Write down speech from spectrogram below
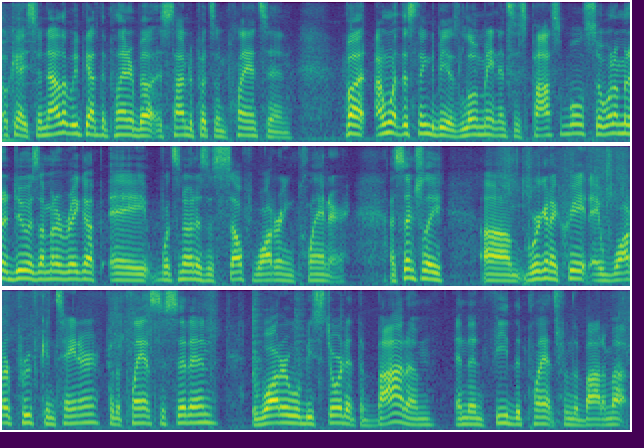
Okay, so now that we've got the planter built, it's time to put some plants in. But I want this thing to be as low maintenance as possible. So what I'm gonna do is I'm gonna rig up a, what's known as a self-watering planter. Essentially, um, we're gonna create a waterproof container for the plants to sit in. The water will be stored at the bottom and then feed the plants from the bottom up.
